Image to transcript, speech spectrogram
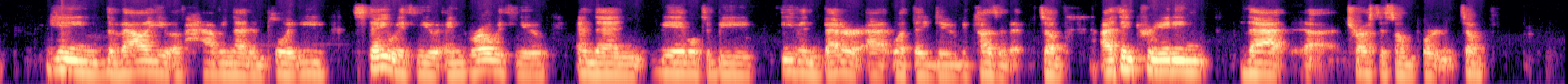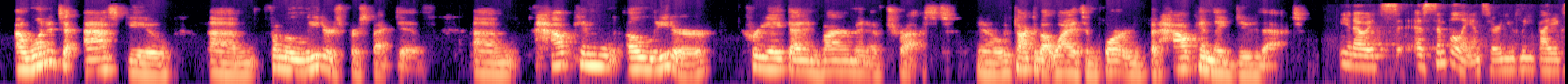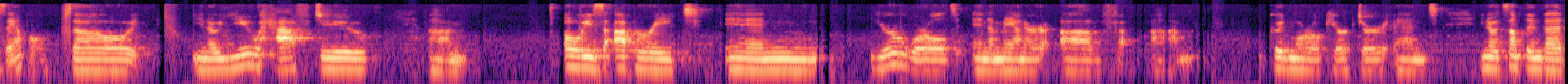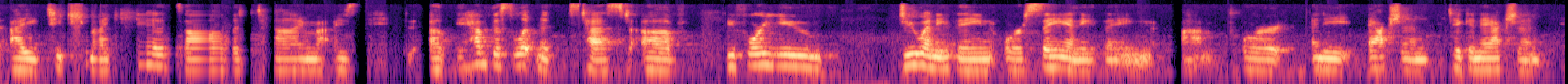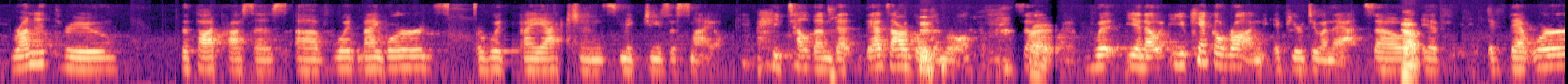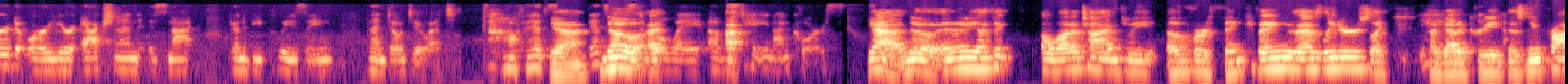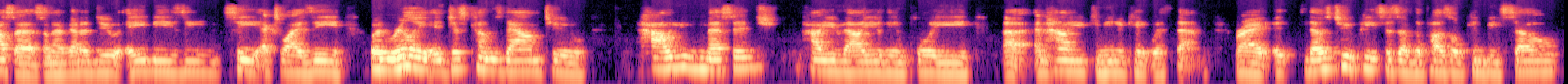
gain the value of having that employee stay with you and grow with you and then be able to be even better at what they do because of it. So i think creating that uh, trust is so important. So i wanted to ask you um, from a leader's perspective um, how can a leader create that environment of trust? You know we've talked about why it's important but how can they do that you know, it's a simple answer. You lead by example. So, you know, you have to um, always operate in your world in a manner of um, good moral character. And, you know, it's something that I teach my kids all the time. I uh, have this litmus test of before you do anything or say anything um, or any action, take an action, run it through the thought process of would my words or would my actions make Jesus smile? I tell them that that's our golden rule. So, right. with, you know, you can't go wrong if you're doing that. So yeah. if if that word or your action is not going to be pleasing, then don't do it. So that's yeah, that's no, a simple I, way of I, staying on course. Yeah, no, and I think a lot of times we overthink things as leaders. Like, I've got to create this new process and I've got to do A, B, Z, C, X, Y, Z. But really, it just comes down to how you message, how you value the employee, uh, and how you communicate with them, right? It, those two pieces of the puzzle can be so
